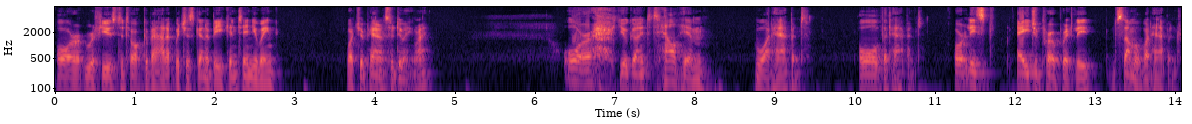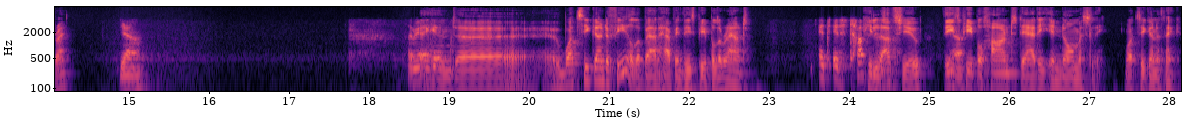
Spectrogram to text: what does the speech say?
or refuse to talk about it, which is going to be continuing what your parents are doing, right? Or you're going to tell him what happened, all that happened, or at least age appropriately some of what happened, right? Yeah. I mean, I guess, and uh, what's he going to feel about having these people around? It, it's tough. He loves you. These yeah. people harmed Daddy enormously. What's he going to think?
